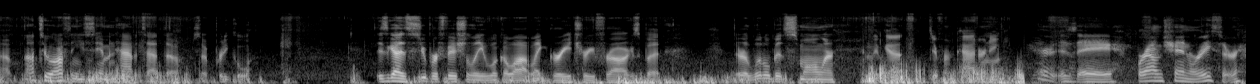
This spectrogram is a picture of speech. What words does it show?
Uh, not too often you see them in habitat, though, so pretty cool. These guys superficially look a lot like gray tree frogs, but they're a little bit smaller and they've got different patterning. Here is a brown chin racer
